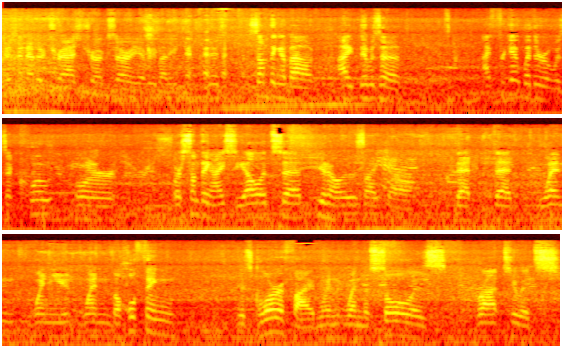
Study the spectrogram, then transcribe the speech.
there's another trash truck. Sorry, everybody. There's something about I. There was a. I forget whether it was a quote or or something ICL had said. You know, it was like uh, that that when when you when the whole thing is glorified, when when the soul is brought to its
